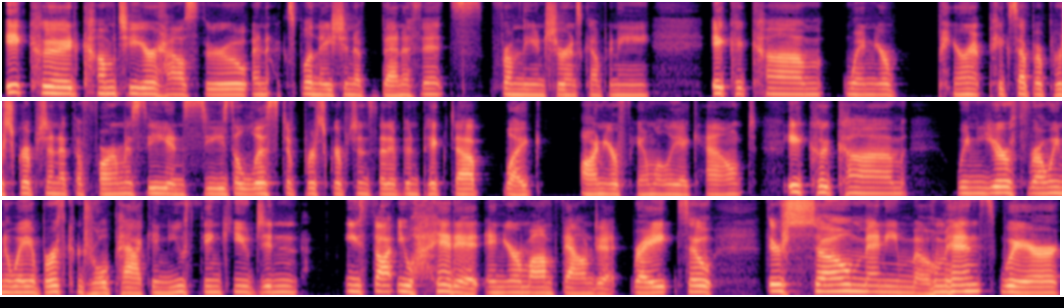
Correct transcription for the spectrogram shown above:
It could come to your house through an explanation of benefits from the insurance company. It could come when your parent picks up a prescription at the pharmacy and sees a list of prescriptions that have been picked up, like on your family account. It could come when you're throwing away a birth control pack and you think you didn't, you thought you hid it and your mom found it, right? So there's so many moments where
